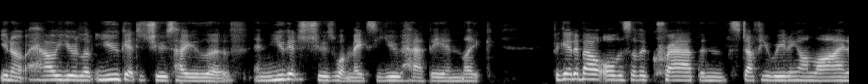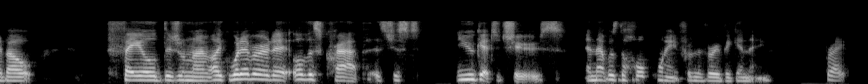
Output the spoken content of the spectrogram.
you know how you live. You get to choose how you live, and you get to choose what makes you happy. And like, forget about all this other crap and stuff you're reading online about failed digital nomad, like whatever it is, all this crap. It's just you get to choose, and that was the whole point from the very beginning. Right.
